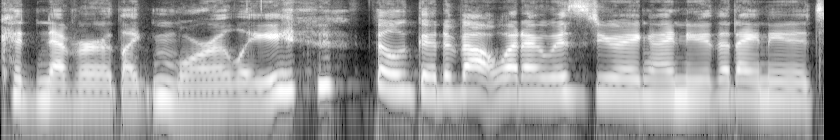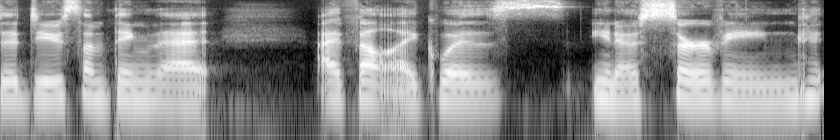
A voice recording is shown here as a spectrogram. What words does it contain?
could never like morally feel good about what I was doing. I knew that I needed to do something that I felt like was, you know, serving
